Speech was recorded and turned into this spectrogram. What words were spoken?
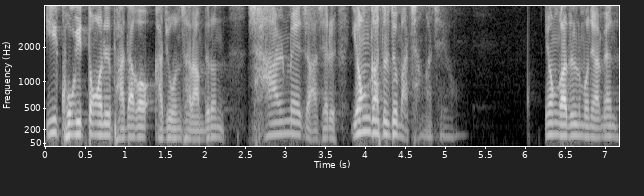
이 고기 덩어리를 받아 가져온 사람들은 삶의 자세를 영가들도 마찬가지예요. 영가들 뭐냐면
